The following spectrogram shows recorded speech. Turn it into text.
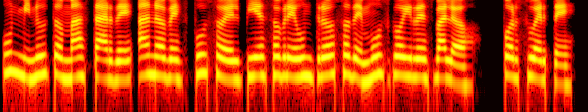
Un minuto más tarde, Annabeth puso el pie sobre un trozo de musgo y resbaló. Por suerte,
